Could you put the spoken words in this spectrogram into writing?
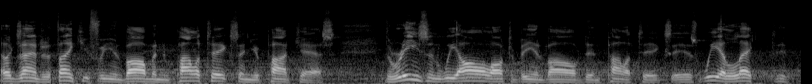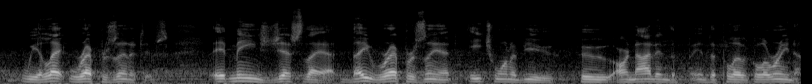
Alexander, thank you for your involvement in politics and your podcast. The reason we all ought to be involved in politics is we elect we elect representatives. It means just that. They represent each one of you who are not in the in the political arena.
